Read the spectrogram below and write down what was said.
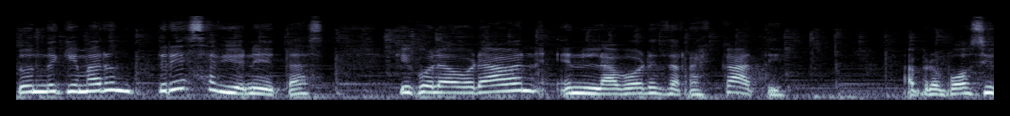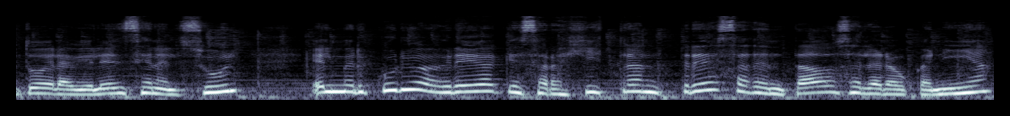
donde quemaron tres avionetas que colaboraban en labores de rescate. A propósito de la violencia en el sur, el Mercurio agrega que se registran tres atentados en la Araucanía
